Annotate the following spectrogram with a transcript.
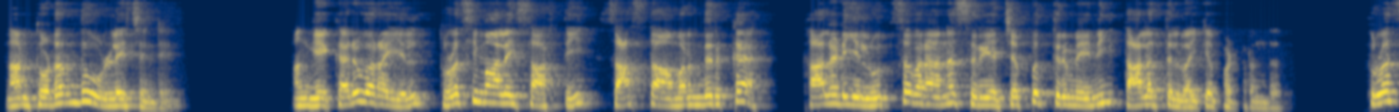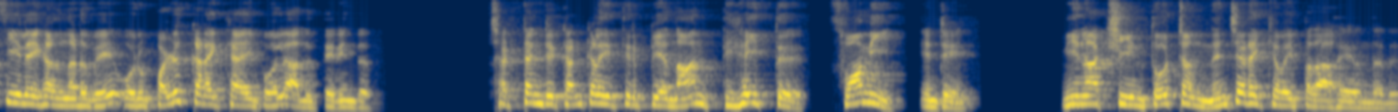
நான் தொடர்ந்து உள்ளே சென்றேன். அங்கே கருவறையில் துளசி மாலை சார்த்தி சாஸ்தா அமர்ந்திருக்க காலடியில் உற்சவரான சிறிய செப்பு திருமேனி தாளத்தில் வைக்கப்பட்டிருந்தது. துளசி இலைகள் நடுவே ஒரு பழுக்கடைக்காய் போல அது தெரிந்தது. சட்டென்று கண்களை திருப்பிய நான் திகைத்து சுவாமி என்றேன். மீனாட்சியின் தோற்றம் நெஞ்சடைக்க வைப்பதாக இருந்தது.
